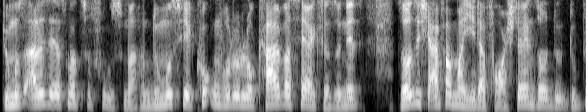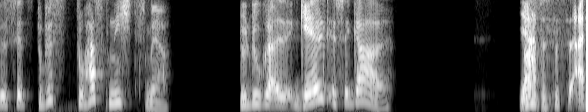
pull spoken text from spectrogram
Du musst alles erstmal zu Fuß machen. Du musst hier gucken, wo du lokal was herkriegst. Und jetzt soll sich einfach mal jeder vorstellen, so, du, du bist jetzt, du bist, du hast nichts mehr. Du, du, Geld ist egal. Ja, Was? das ist, äh,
